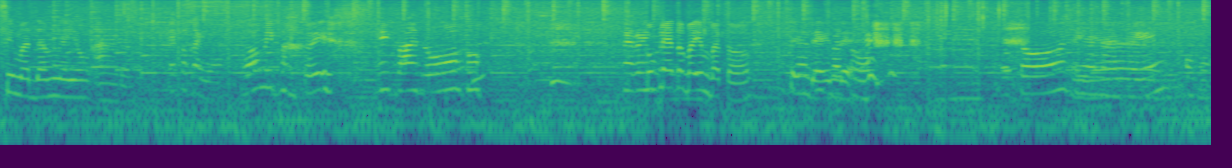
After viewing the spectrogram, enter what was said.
si Madam ngayong araw? Ito kaya. Wow, may pa. Ay, May paano. Pero kompleto ba yung bato? Hindi, hindi. to? Ito, tingnan natin kung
